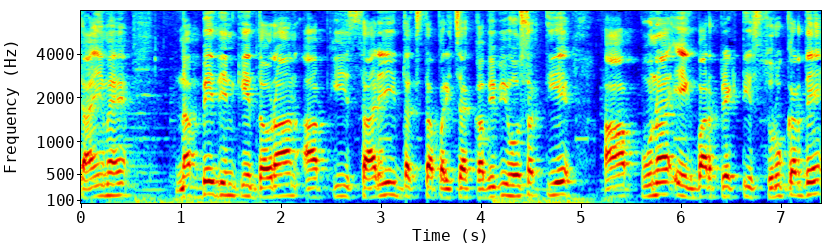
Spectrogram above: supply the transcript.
टाइम है। नब्बे दिन के दौरान आपकी शारीरिक दक्षता परीक्षा कभी भी हो सकती है। आप पुनः एक बार प्रैक्टिस शुरू कर दें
